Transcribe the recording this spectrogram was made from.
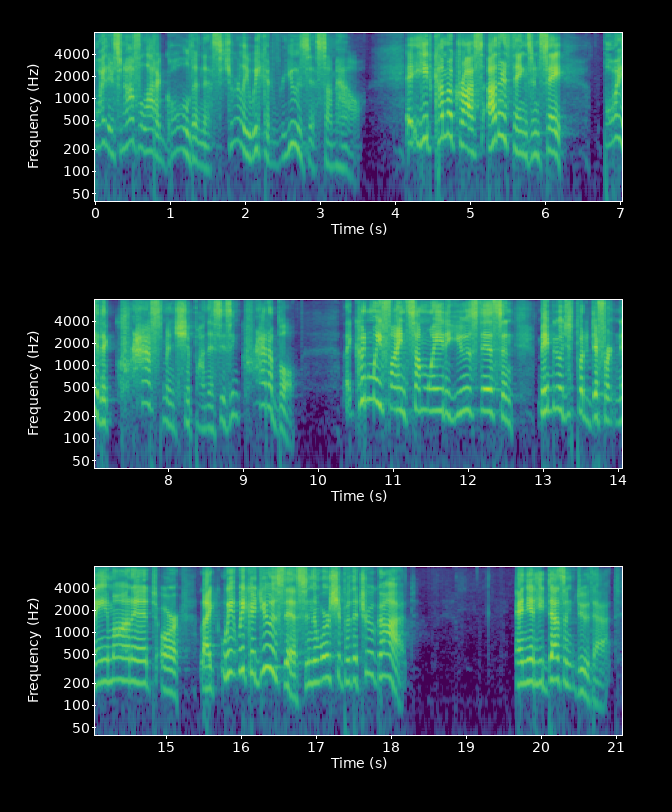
Boy, there's an awful lot of gold in this. Surely we could reuse this somehow. Eh, he'd come across other things and say, Boy, the craftsmanship on this is incredible. Like, couldn't we find some way to use this and maybe we'll just put a different name on it? Or, like, we, we could use this in the worship of the true God. And yet he doesn't do that.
